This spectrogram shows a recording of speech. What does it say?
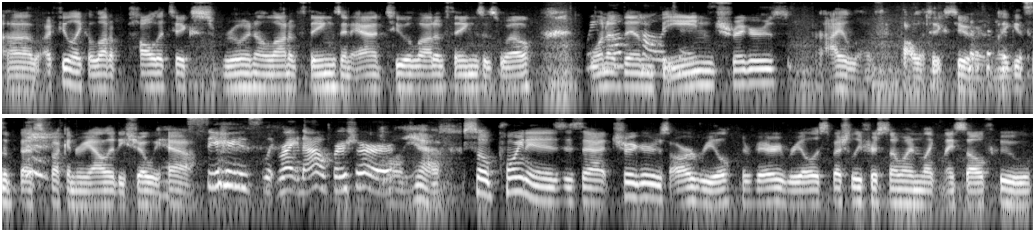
Uh, I feel like a lot of politics ruin a lot of things and add to a lot of things as well. We One of them being triggers. I love politics too. like, it's the best fucking reality show we have. Seriously, right now for sure. Well, yeah. So, point is, is that triggers are real. They're very real, especially for someone like myself who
